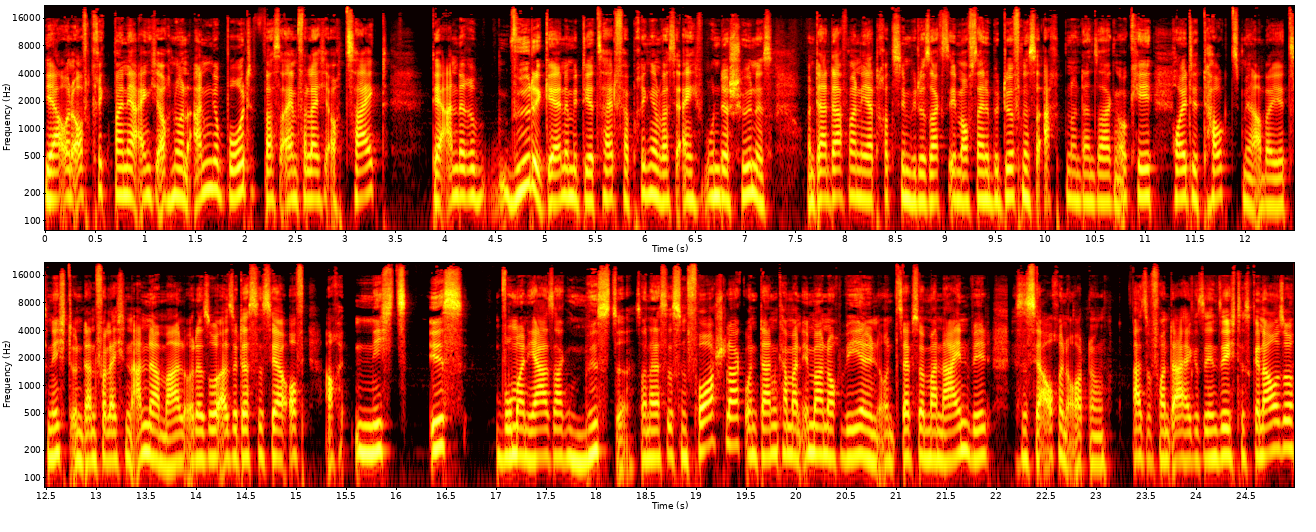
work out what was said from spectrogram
Ja, und oft kriegt man ja eigentlich auch nur ein Angebot, was einem vielleicht auch zeigt, der andere würde gerne mit dir Zeit verbringen, was ja eigentlich wunderschön ist. Und dann darf man ja trotzdem, wie du sagst, eben auf seine Bedürfnisse achten und dann sagen, okay, heute taugt es mir aber jetzt nicht und dann vielleicht ein andermal oder so. Also dass es ja oft auch nichts ist, wo man Ja sagen müsste, sondern es ist ein Vorschlag und dann kann man immer noch wählen. Und selbst wenn man Nein wählt, ist es ja auch in Ordnung. Also von daher gesehen sehe ich das genauso.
